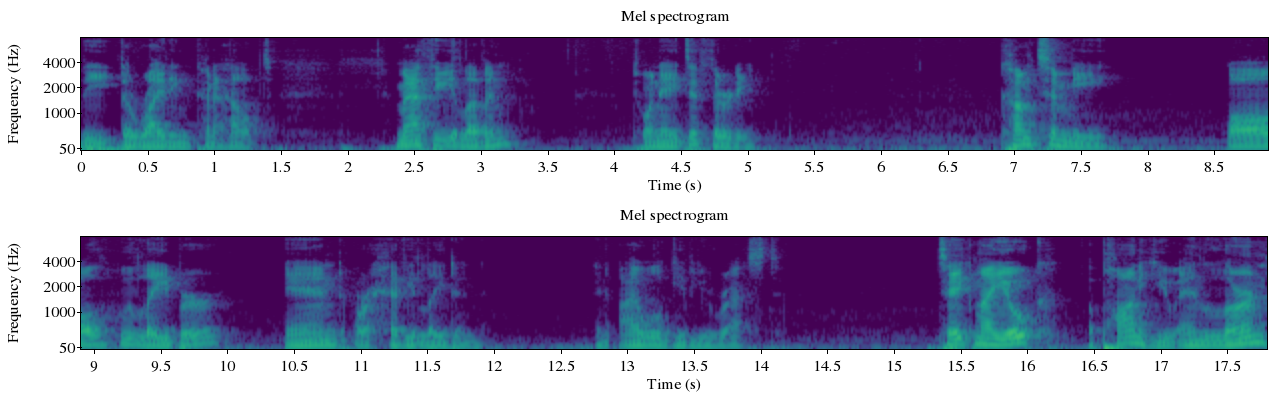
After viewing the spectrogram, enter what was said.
the the writing kind of helped. Matthew 11, 28 to 30. Come to me, all who labor and are heavy laden, and I will give you rest. Take my yoke upon you and learn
